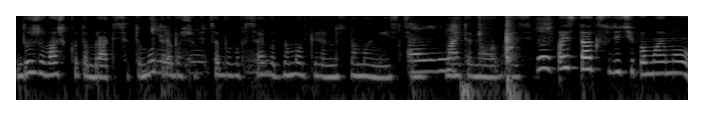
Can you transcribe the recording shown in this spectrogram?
Дуже важко добратися, тому треба, щоб це було все в одному переносному місці. Майте на увазі. Ось так, судячи по моєму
